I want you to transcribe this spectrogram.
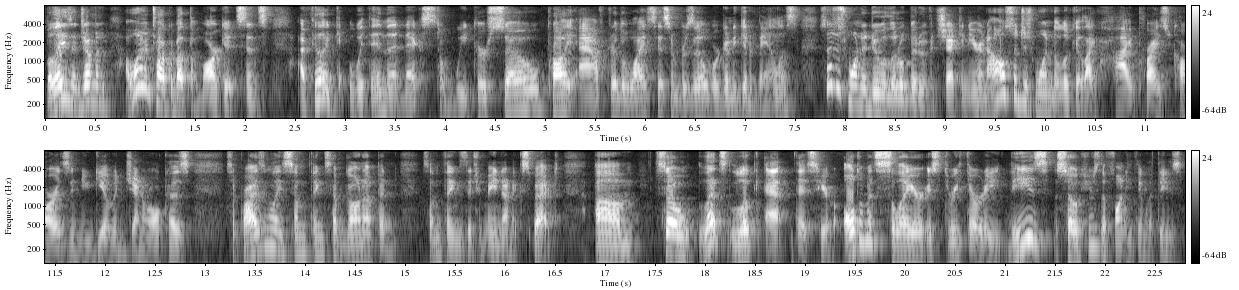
But, ladies and gentlemen, I want to talk about the market since I feel like within the next week or so, probably after the YCS in Brazil, we're going to get a ban list. So, I just want to do a little bit of a check in here. And I also just wanted to look at like high priced cards in Yu Gi Oh! in general because surprisingly, some things have gone up and some things that you may not expect. Um, so, let's look at this here. Ultimate Slayer is 330. These, so here's the funny thing with these.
